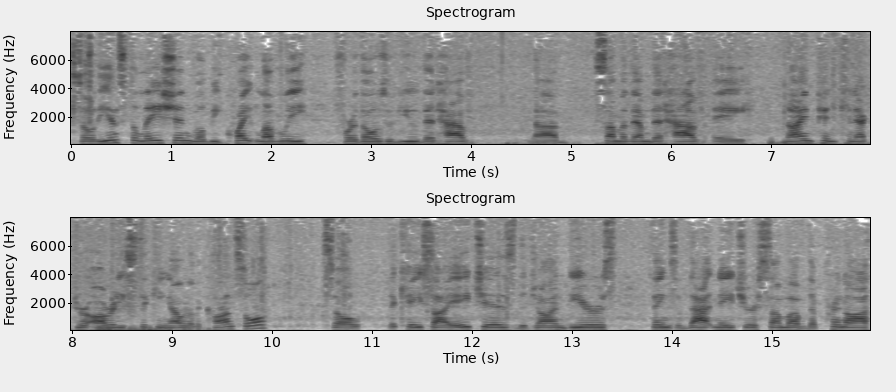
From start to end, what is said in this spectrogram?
So the installation will be quite lovely for those of you that have um, some of them that have a 9-pin connector already sticking out of the console. So the Case IHs, the John Deeres, things of that nature. Some of the Prinoth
